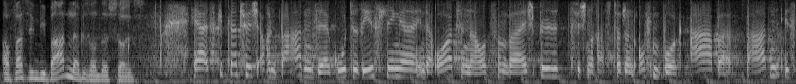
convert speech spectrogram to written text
Auf was sind die Badener besonders stolz? Ja, es gibt natürlich auch in Baden sehr gute Rieslinge, in der Ortenau zum Beispiel, zwischen Rastatt und Offenburg. Aber Baden ist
